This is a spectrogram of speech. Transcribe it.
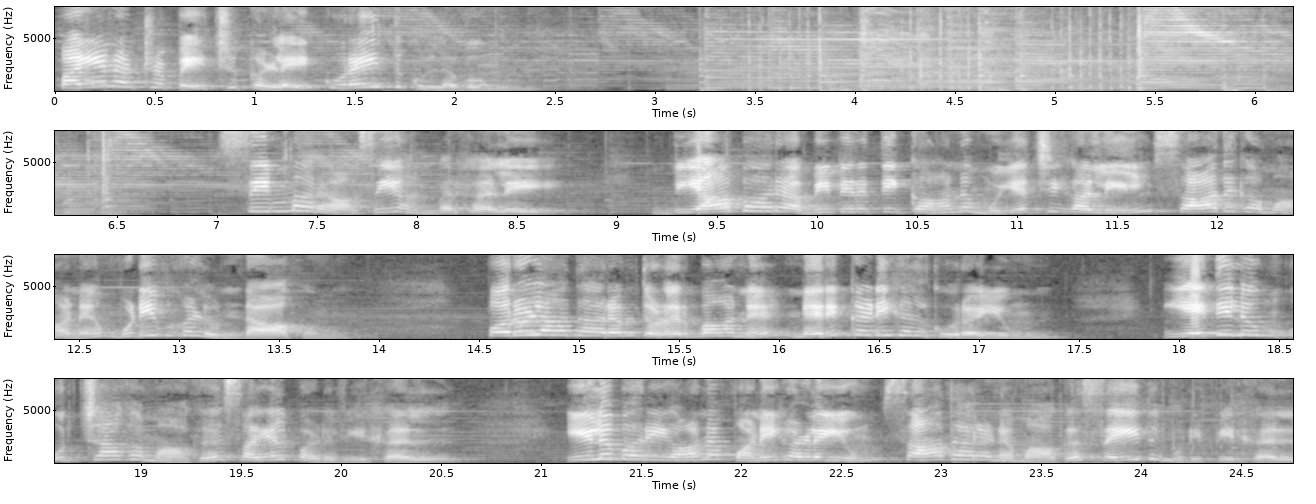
பயனற்ற பேச்சுக்களை குறைத்துக் கொள்ளவும். சிம்ம ராசி அன்பர்களே வியாபார அபிவிருத்திக்கான முயற்சிகளில் சாதகமான முடிவுகள் உண்டாகும். பொருளாதாரம் தொடர்பான நெருக்கடிகள் குறையும். எதிலும் உற்சாகமாக செயல்படுவீர்கள். இழுபறியான பணிகளையும் சாதாரணமாக செய்து முடிப்பீர்கள்.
